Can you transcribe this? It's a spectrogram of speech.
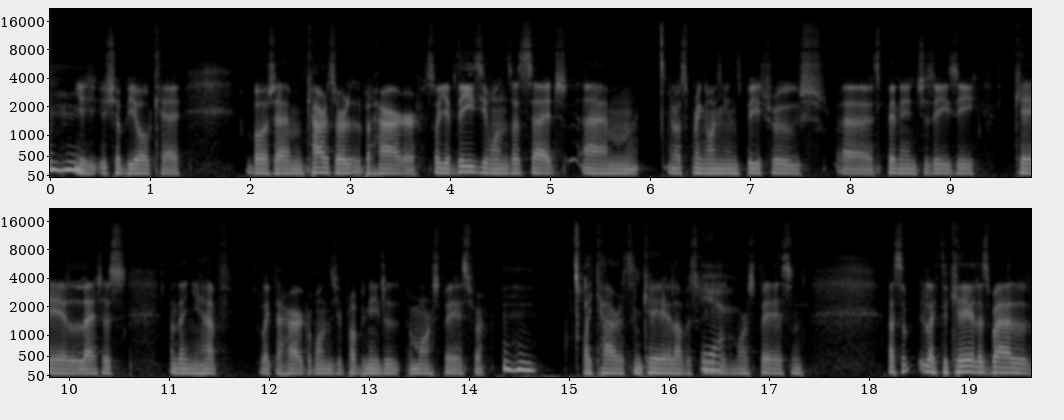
Mm-hmm. you, you should be okay. But um, carrots are a little bit harder. So you have the easy ones, as I said. Um, you know, spring onions, beetroot, uh, spinach is easy, kale, lettuce, and then you have like the harder ones. You probably need a little bit more space for, Mm-hmm. like carrots and kale. Obviously, Yeah. you need more space, and like the kale as well.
